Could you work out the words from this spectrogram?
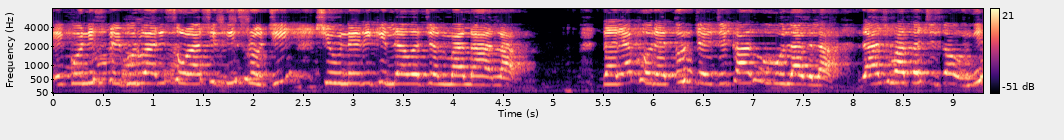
एकोणीस फेब्रुवारी सोळाशे तीस रोजी शिवनेरी किल्ल्यावर जन्माला आला. दऱ्याखोऱ्यातून जय जयकार होऊ लागला. राजमाताची जाऊनी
